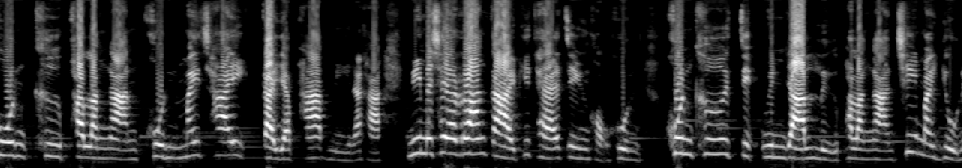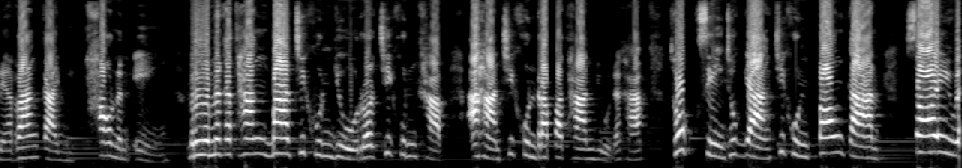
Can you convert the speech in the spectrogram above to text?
คุณคือพลังงานคุณไม่ใช่กายภาพนี้นะคะ นี่ไม่ใช่ร่างกายที่แท้จริงของคุณ คุณคือจิตวิญญาณหรือพลังงานที่มาอยู่ในร่างกายนี้เท่านั้นเอง หรือแม้กระทั่งบ้านที่คุณอยู่รถที่คุณขับ อาหารที่คุณรับประทานอยู่นะคะ ทุกสิ่งทุกอย่างที่คุณต้องการสร้อยแหว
